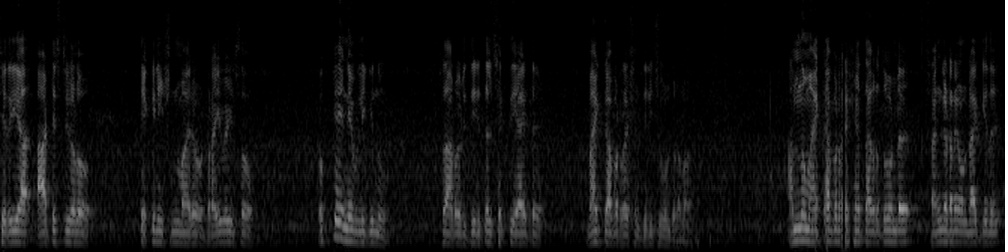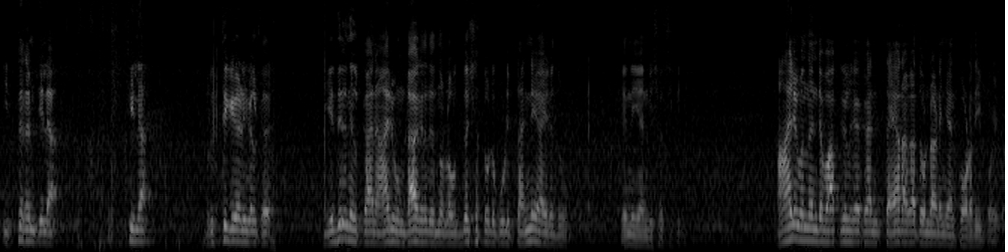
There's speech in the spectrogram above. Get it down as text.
ചെറിയ ആർട്ടിസ്റ്റുകളോ ടെക്നീഷ്യന്മാരോ ഡ്രൈവേഴ്സോ ഒക്കെ എന്നെ വിളിക്കുന്നു. സാർ ഒരു തിരുത്തൽ ശക്തിയായിട്ട് മാക്ട ഫെഡറേഷൻ തിരിച്ചു കൊണ്ടുവരണം. അന്ന് മാക്ട ഫെഡറേഷനെ തകർത്തുകൊണ്ട് സംഘടന ഉണ്ടാക്കിയത് ഇത്തരം ചില ചില വൃത്തികേടുകൾക്ക് എതിര് നിൽക്കാൻ ആരും ഉണ്ടാകരുത് എന്നുള്ള ഉദ്ദേശത്തോടു കൂടി തന്നെയായിരുന്നു എന്ന് ഞാൻ വിശ്വസിക്കുന്നു. ആരും വന്ന് എന്റെ വാക്കുകൾ കേൾക്കാൻ തയ്യാറാകാത്തതുകൊണ്ടാണ് ഞാൻ കോടതിയിൽ പോയത്.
